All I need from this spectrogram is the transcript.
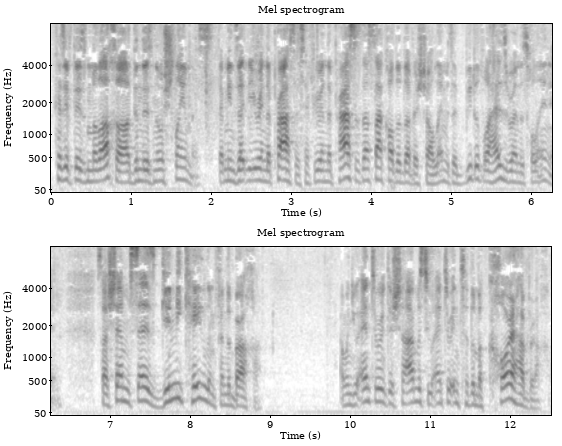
Because if there's malacha, then there's no shlemus. That means that you're in the process. If you're in the process, that's not called a davar shalem. It's a beautiful hezber in this whole Inyan. So Hashem says, give me kelim from the bracha. And when you enter into Shabbos, you enter into the makor habracha.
